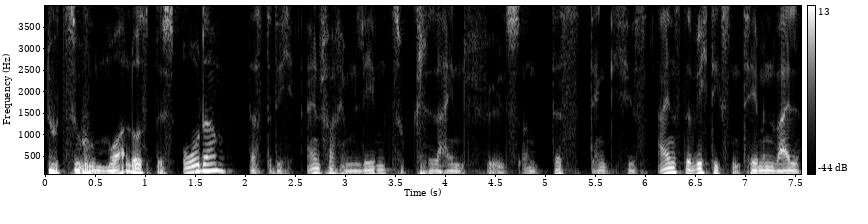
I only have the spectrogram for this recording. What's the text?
du zu humorlos bist oder dass du dich einfach im Leben zu klein fühlst. Und das, denke ich, ist eines der wichtigsten Themen, weil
